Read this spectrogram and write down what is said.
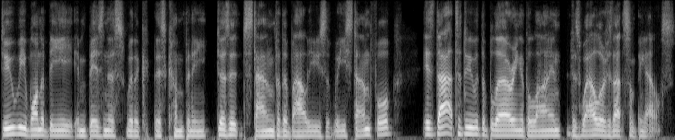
do we want to be in business with a, this company? Does it stand for the values that we stand for? Is that to do with the blurring of the line as well, or is that something else?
